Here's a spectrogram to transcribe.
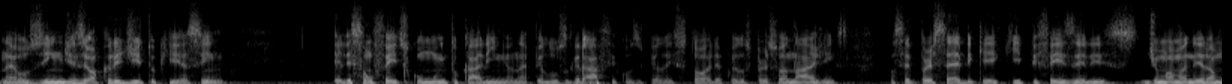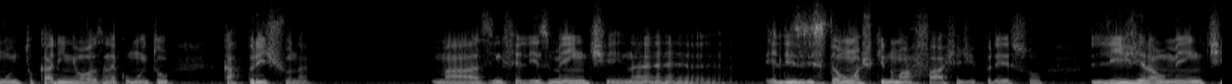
né? Os indies, eu acredito que, assim, eles são feitos com muito carinho, né? Pelos gráficos e pela história, pelos personagens você percebe que a equipe fez eles de uma maneira muito carinhosa, né, com muito capricho, né? Mas infelizmente, né, eles estão, acho que numa faixa de preço ligeiramente,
